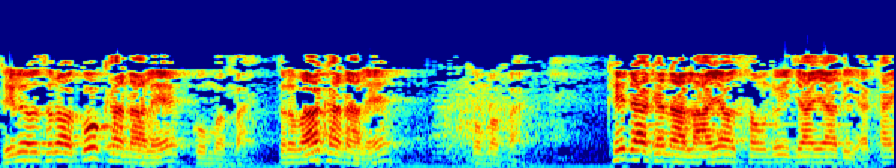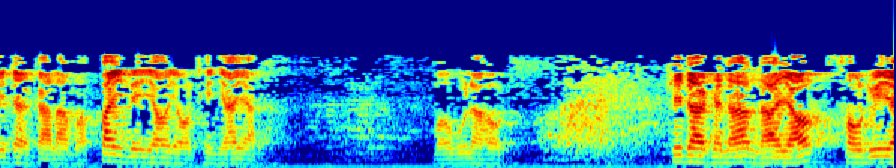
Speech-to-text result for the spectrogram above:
ဒီလိုဆိုတော့ကိုယ်ခန္ဓာလည်းကိုမပိုင်သူတစ်ပါးခန္ဓာလည်းကိုမပိုင် ခေတ္တခဏလာရောက်ဆုံတွေ့ကြရသည့်အခိုက်အတန့်ကာလမှာပိုင်တဲ့ရောင်ရောင်ထင်ကြရတာမဟုတ်ဘူးလားဟုတ်လားခေတ္တခဏလာရောက်ဆုံတွေ့ရ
